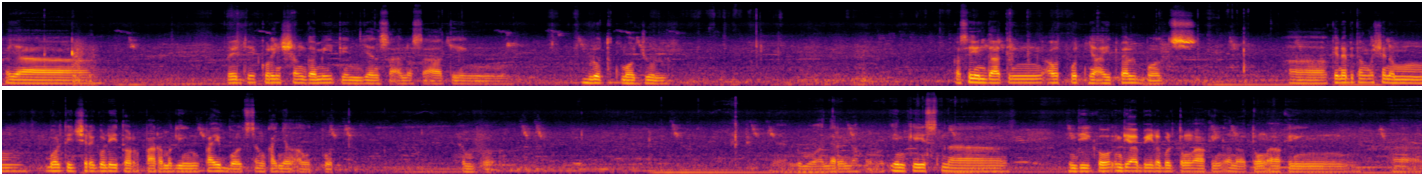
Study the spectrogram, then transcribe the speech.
Kaya pwede ko rin siyang gamitin diyan sa ano sa ating Bluetooth module. Kasi yung dating output niya ay 12 volts. Ah, kinabitan ko siya ng voltage regulator para maging 5 volts ang kanyang output. Yan po. Yan, gumawa na rin ako. In case na hindi ko hindi available tong aking ano, tong aking ah,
